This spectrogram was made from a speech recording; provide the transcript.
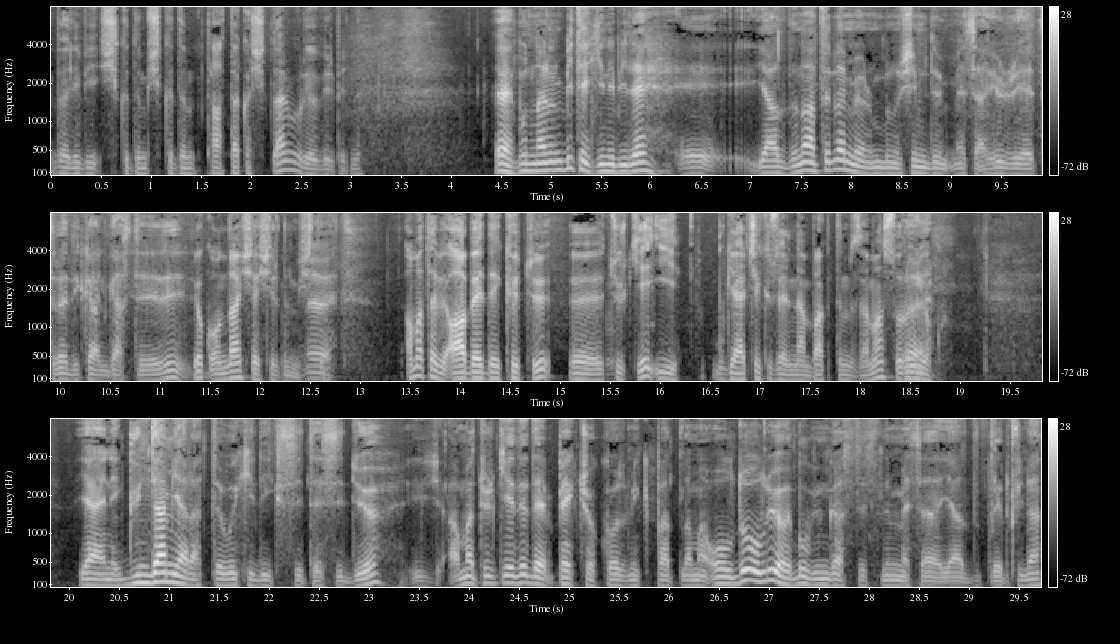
böyle bir şıkıdım şıkıdım tahta kaşıklar mı vuruyor birbirine? Evet bunların bir tekini bile e, yazdığını hatırlamıyorum bunu şimdi mesela Hürriyet, Radikal gazeteleri. Yok ondan şaşırdım işte. Evet. Ama tabii ABD kötü, e, Türkiye iyi. Bu gerçek üzerinden baktığımız zaman sorun Evet. yok. Yani gündem yarattı Wikileaks sitesi diyor. Ama Türkiye'de de pek çok kozmik patlama oldu oluyor. Bugün gazetesinin mesela yazdıkları filan.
